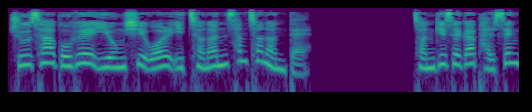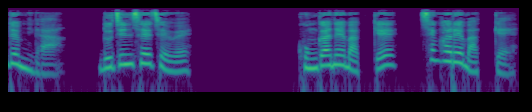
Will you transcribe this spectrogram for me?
주 4보회 이용 시 월 2,000원 3,000원대. 전기세가 발생됩니다. 누진세 제외. 공간에 맞게, 생활에 맞게.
